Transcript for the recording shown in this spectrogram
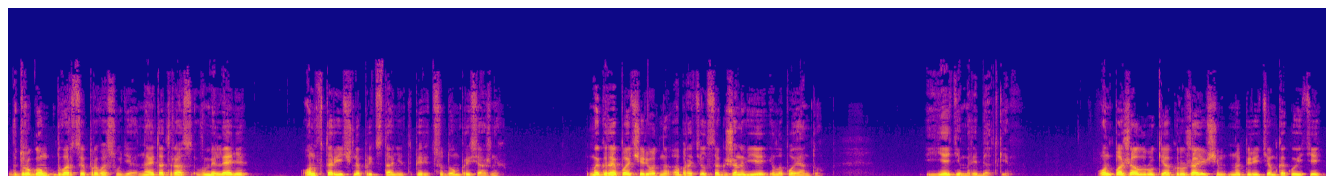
В другом дворце правосудия, на этот раз в Мелене, он вторично предстанет перед судом присяжных. Мегре поочередно обратился к Жанвье и Лапуэнту. «Едем, ребятки». Он пожал руки окружающим, но перед тем, как уйти,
